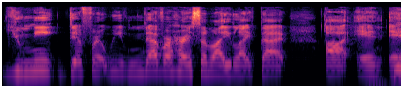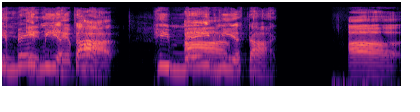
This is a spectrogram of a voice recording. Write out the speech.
unique, different. We've never heard somebody like that. Uh, in, in He made in me a hip thought. hop. He made me a Um, thought. uh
